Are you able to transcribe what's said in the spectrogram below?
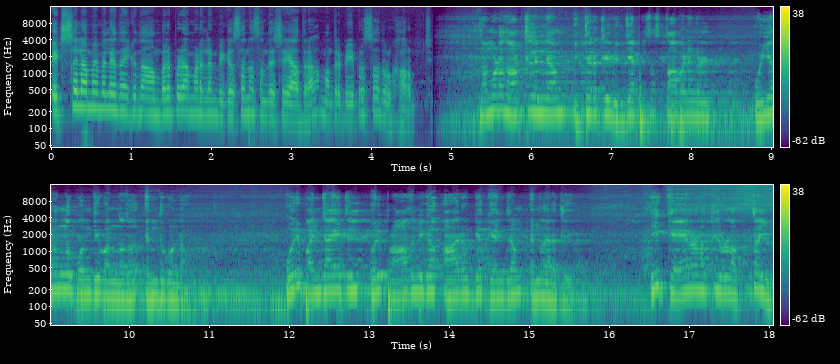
H Salam M L A നയിക്കുന്ന അമ്പലപ്പുഴ മണ്ഡലം വികസന സന്ദേശയാത്ര മന്ത്രി പി പ്രസാദ് ഉദ്ഘാടനം നമ്മുടെ നാട്ടിലെല്ലാം ഇത്തരത്തിൽ വിദ്യാഭ്യാസ സ്ഥാപനങ്ങൾ ഉയർന്നു പൊന്തി വന്നത് എന്തുകൊണ്ടാണ്? ഒരു പഞ്ചായത്തിൽ ഒരു പ്രാഥമിക ആരോഗ്യ കേന്ദ്രം എന്ന തരത്തിൽ ഈ കേരളത്തിലുള്ള അത്രയും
